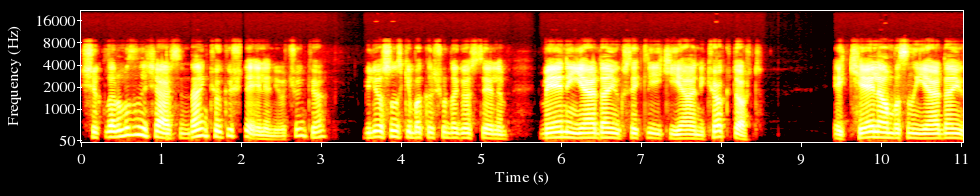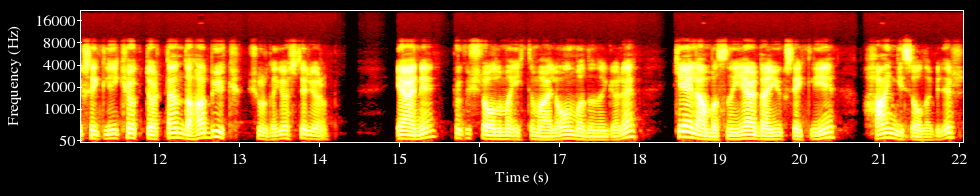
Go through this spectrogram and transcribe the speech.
Şıklarımızın içerisinden kök 3 de eleniyor. Çünkü biliyorsunuz ki bakın şurada gösterelim. M'nin yerden yüksekliği 2 yani kök 4. E, K lambasının yerden yüksekliği kök 4'ten daha büyük. Şurada gösteriyorum. Yani kök 3'te olma ihtimali olmadığına göre K lambasının yerden yüksekliği hangisi olabilir?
